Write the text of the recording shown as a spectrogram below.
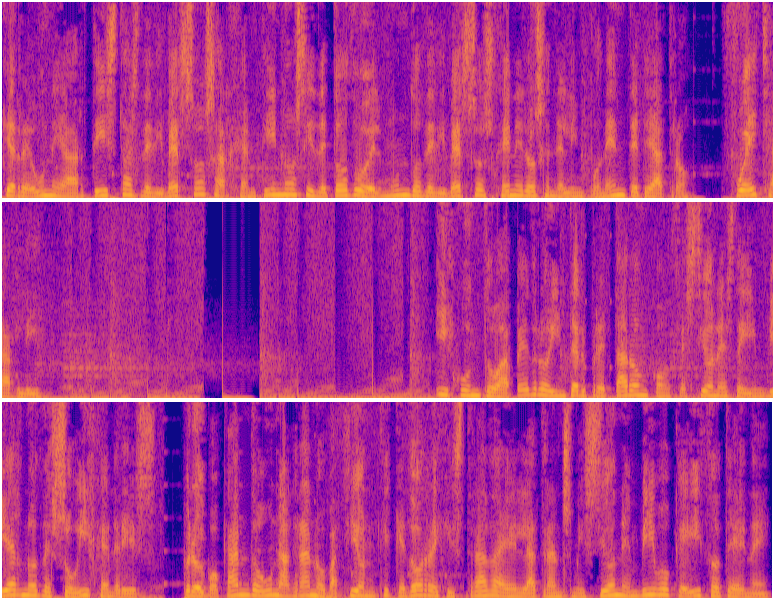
que reúne a artistas de diversos argentinos y de todo el mundo de diversos géneros en el imponente teatro, fue Charlie. y junto a Pedro interpretaron Confesiones de invierno de Sui Generis, provocando una gran ovación que quedó registrada en la transmisión en vivo que hizo TN.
